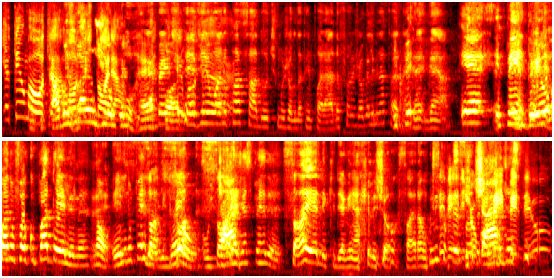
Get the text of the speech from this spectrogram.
Eu tenho uma outra, uma outra história. o Herbert teve o ano passado, o último jogo da temporada foi um jogo eliminatório, e né? Ganhar. É, e perdeu, perdeu, mas não foi culpa dele, né? Não, ele não perdeu, só, ele ganhou. Só, o Chargers perdeu. Só ele queria ganhar aquele jogo, só era a única vê, pessoa. Ele jogou Chargers... bem, perdeu,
